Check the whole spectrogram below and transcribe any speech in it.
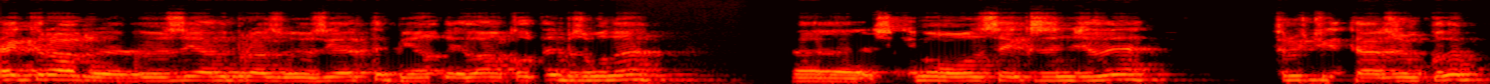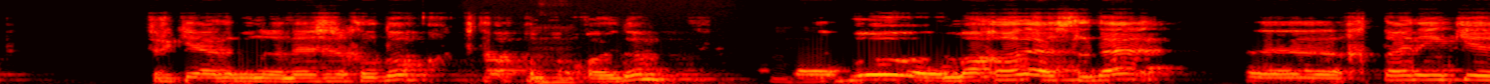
tekrar o'zi yana biroz o'zgartib yana e'lon qildi. Biz buni 2018 e, yılı turkchaga tarjima qilib Türkiye'de bunu neşr qildik, kitob qilib qo'ydim. Bu maqola aslida Xitoyninki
